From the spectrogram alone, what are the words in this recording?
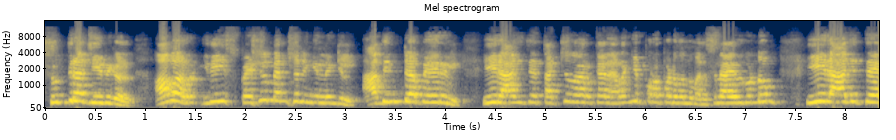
ക്ഷുദ്രജീവികൾ അവർ ഇത് ഈ സ്പെഷ്യൽ മെൻഷനിങ് ഇല്ലെങ്കിൽ അതിന്റെ പേരിൽ ഈ രാജ്യത്തെ തച്ചു തകർക്കാൻ ഇറങ്ങിപ്പുറപ്പെടുമെന്ന് മനസ്സിലായതുകൊണ്ടും ഈ രാജ്യത്തെ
